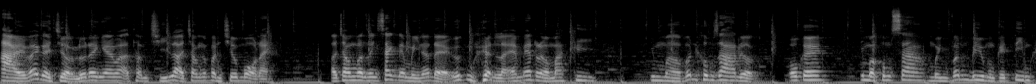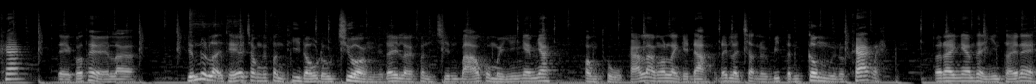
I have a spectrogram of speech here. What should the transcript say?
Hài vãi cả trưởng luôn anh em ạ, thậm chí là trong cái phần chiêu mộ này. Ở trong phần danh sách này mình đã để ước nguyện là em SR Maki. Nhưng mà vẫn không ra được. Ok, nhưng mà không sao, mình vẫn build một cái team khác để có thể là kiếm được lợi thế ở trong cái phần thi đấu đấu trường. Thì đây là phần chiến báo của mình anh em nhá. Phòng thủ khá là ngon lành cái đảo. Đây là trận được bị tấn công thì nó khác này. Ở đây anh em thể nhìn thấy này.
